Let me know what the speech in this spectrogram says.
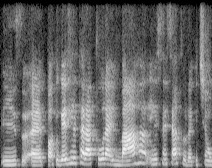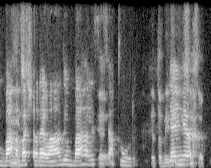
Isso, é português, literatura e barra licenciatura, que tinha o barra Isso. bacharelado e o barra licenciatura. É. Eu também e fiz minha... licenciatura.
